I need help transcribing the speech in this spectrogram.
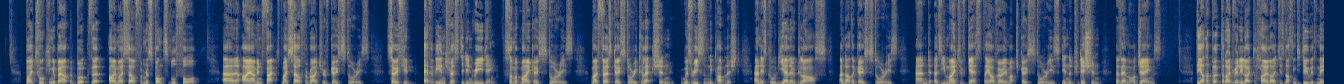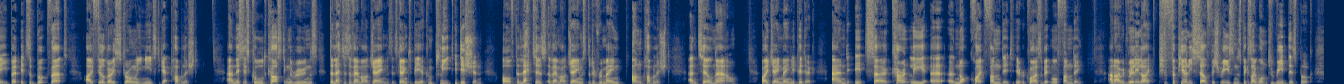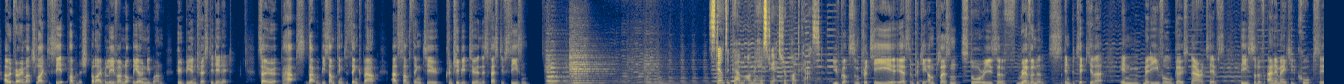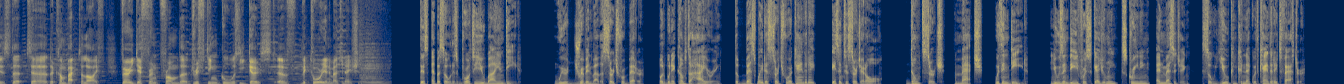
by talking about a book that I myself am responsible for. Uh, I am, in fact, myself a writer of ghost stories. So if you'd ever be interested in reading some of my ghost stories, my first ghost story collection was recently published and is called Yellow Glass and Other Ghost Stories. And as you might have guessed, they are very much ghost stories in the tradition of M.R. James. The other book that I'd really like to highlight is nothing to do with me, but it's a book that I feel very strongly needs to get published. And this is called Casting the Runes The Letters of M.R. James. It's going to be a complete edition of the letters of M.R. James that have remained unpublished until now by Jane Mainley Piddock. And it's uh, currently uh, uh, not quite funded. It requires a bit more funding. And I would really like, for purely selfish reasons, because I want to read this book, I would very much like to see it published, but I believe I'm not the only one who'd be interested in it. So perhaps that would be something to think about as something to contribute to in this festive season. Still to come on the History Extra podcast you've got some pretty yeah some pretty unpleasant stories of revenants in particular in medieval ghost narratives these sort of animated corpses that uh, that come back to life very different from the drifting gauzy ghost of victorian imagination this episode is brought to you by indeed we're driven by the search for better but when it comes to hiring the best way to search for a candidate isn't to search at all don't search match with Indeed. Use Indeed for scheduling, screening, and messaging so you can connect with candidates faster.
